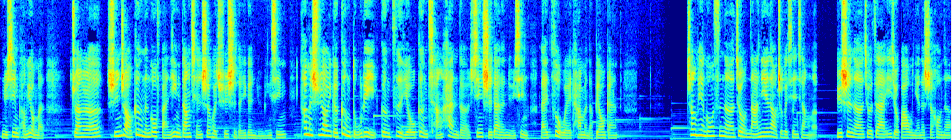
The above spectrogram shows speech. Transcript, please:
女性朋友们转而寻找更能够反映当前社会趋势的一个女明星，她们需要一个更独立、更自由、更强悍的新时代的女性来作为她们的标杆。唱片公司呢，就拿捏到这个现象了。于是呢，就在一九八五年的时候呢，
